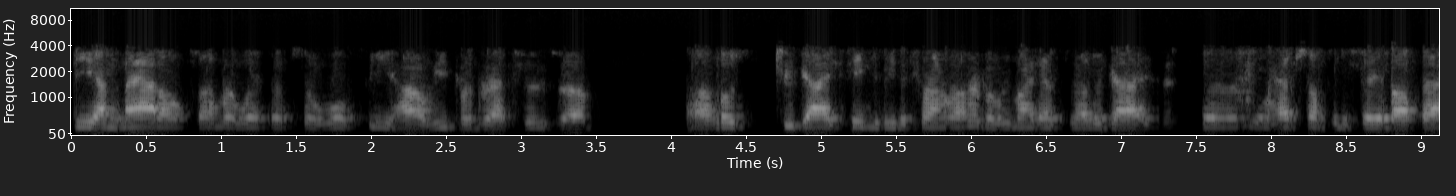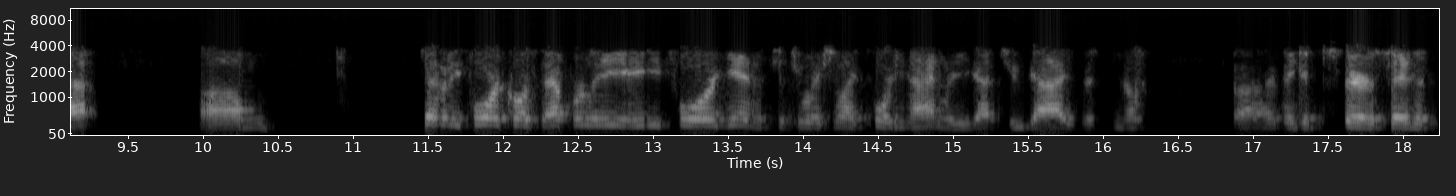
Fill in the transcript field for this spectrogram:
be on the mat all summer with us, so we'll see how he progresses. Uh, uh, those two guys seem to be the front runner, but we might have some other guys that uh, will have something to say about that. Um, 74, of course, Epperly. 84, again, a situation like 49 where you got two guys that, you know, uh, I think it's fair to say that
